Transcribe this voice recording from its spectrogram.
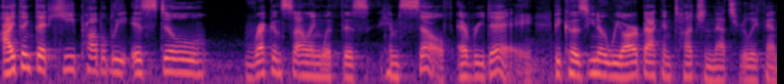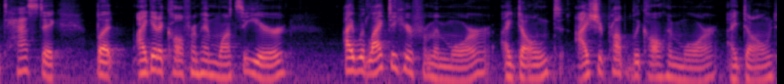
I think that he probably is still reconciling with this himself every day because, you know, we are back in touch and that's really fantastic. But I get a call from him once a year I would like to hear from him more. I don't. I should probably call him more. I don't.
